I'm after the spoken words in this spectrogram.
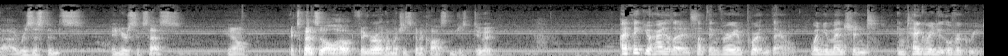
uh, resistance in your success you know expense it all out figure out how much it's going to cost and just do it I think you highlighted something very important there when you mentioned integrity over greed.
